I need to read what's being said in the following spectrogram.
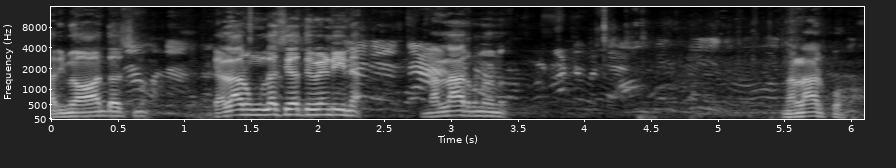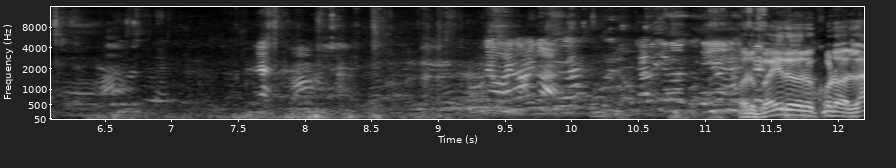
அருமையான தரிசனம். எல்லாரும் உங்களா சேர்த்து வேண்டிக்கினேன். நல்லா இருக்கணும்னு. நல்லா இருப்போம். ஒரு பயிர் ஒரு கூட இல்ல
